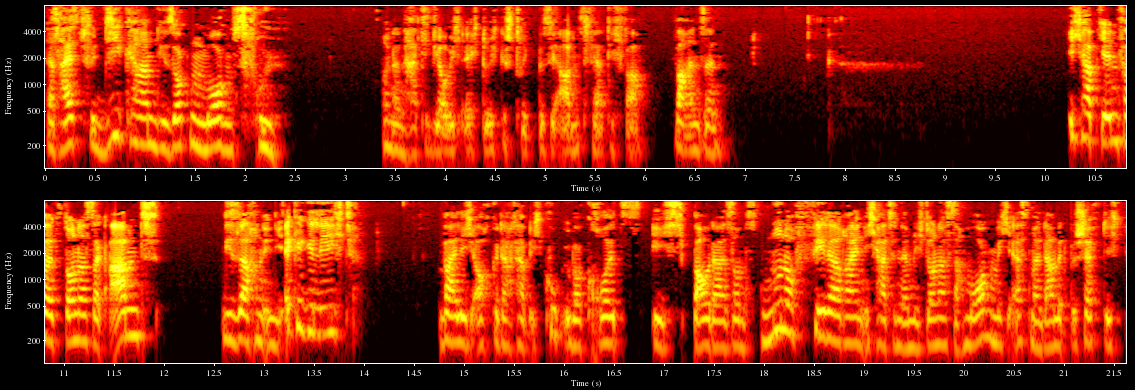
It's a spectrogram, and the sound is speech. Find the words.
Das heißt, für die kamen die Socken morgens früh. Und dann hat die, glaube ich, echt durchgestrickt, bis sie abends fertig war. Wahnsinn. Ich habe jedenfalls Donnerstagabend die Sachen in die Ecke gelegt, weil ich auch gedacht habe, ich gucke über Kreuz, ich baue da sonst nur noch Fehler rein. Ich hatte nämlich Donnerstagmorgen mich erstmal damit beschäftigt,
